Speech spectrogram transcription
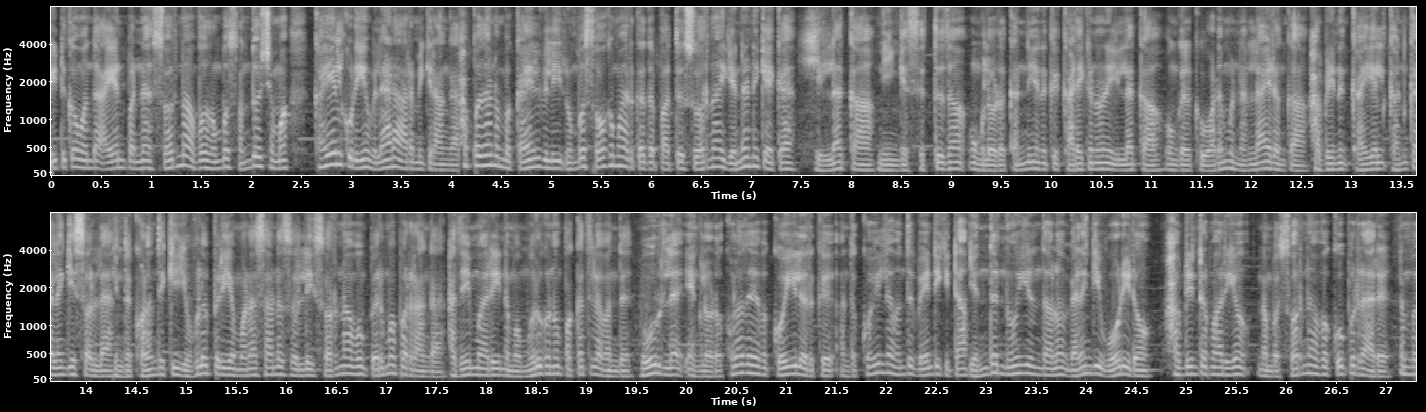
வீட்டுக்கும் வந்து அயன் பண்ண சொர்ணாவும் ரொம்ப சந்தோஷமா கயல் கூடயும் விளையாட ஆரம்பிக்கிறாங்க. அப்பதான் நம்ம கயல்விழி ரொம்ப ரொம்ப சோகமா இருக்கிறத பார்த்து சொர்ணா என்னன்னு கேட்க இல்லக்கா நீங்க செத்துதான் உங்களோட கண்ணு எனக்கு கிடைக்கணும்னு இல்லக்கா. உங்களுக்கு உடம்பு நல்லாயிடும்க்கா அப்படின்னு கையல் கண் கலங்கி சொல்ல இந்த குழந்தைக்கு எவ்வளவு பெரிய மனசான்னு சொல்லி சொர்ணாவும் பெருமைப்படுறாங்க. அதே மாதிரி நம்ம முருகனும் பக்கத்துல வந்து ஊர்ல எங்களோட குலதெய்வ கோயில் இருக்கு. அந்த கோயில வந்து வேண்டிக்கிட்டா எந்த நோய் இருந்தாலும் விளங்கி ஓடிடும் அப்படின்ற மாதிரியும் நம்ம சொர்ணாவை கூப்பிடுறாரு. நம்ம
